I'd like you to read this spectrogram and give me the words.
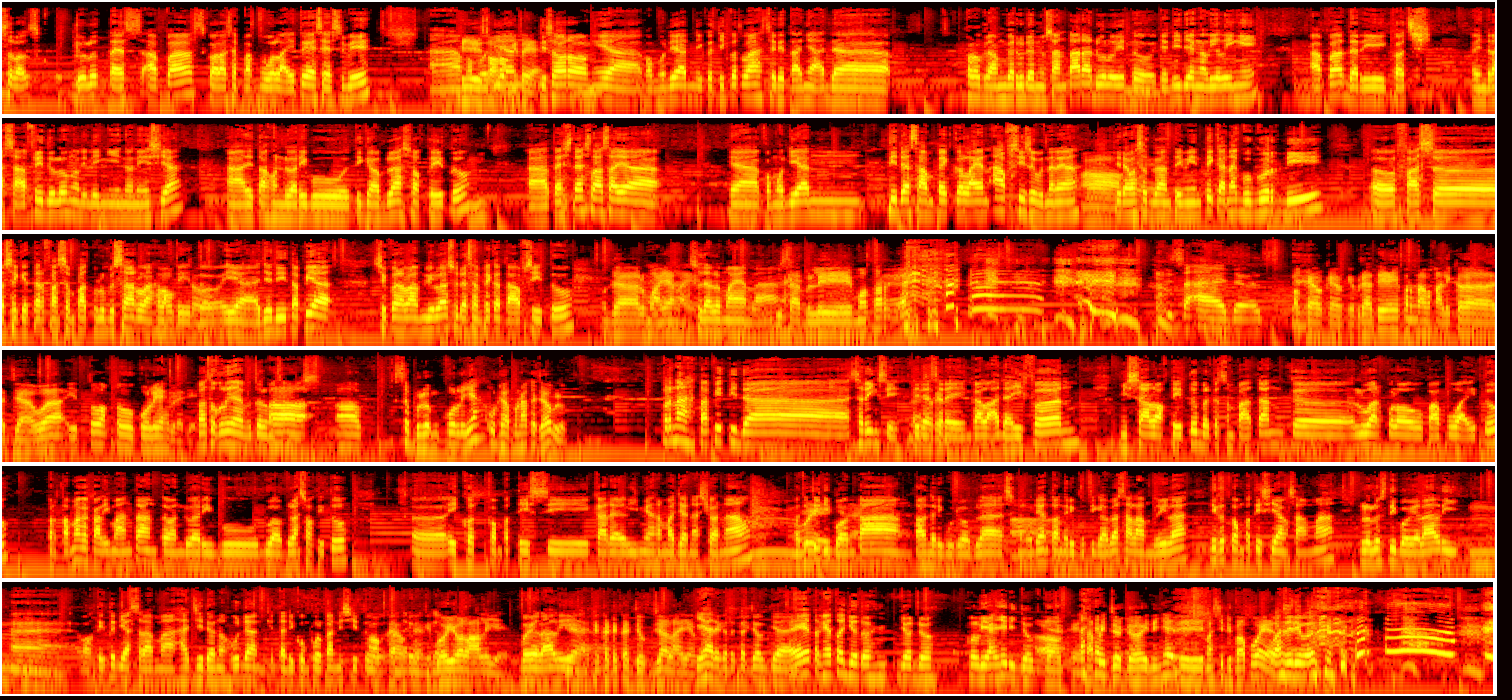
dulu tes apa sekolah sepak bola itu SSB Nah, Di kemudian Sorong itu ya? di Sorong Hmm. iya kemudian ikut-ikut lah ceritanya ada program Garuda Nusantara dulu itu Hmm. jadi dia ngelilingi apa dari coach Indra Safri dulu ngelilingi Indonesia Nah, di tahun 2013 waktu itu Hmm. Nah, tes-tes lah saya. Ya, kemudian tidak sampai ke line up sih sebenarnya. Oh, tidak oke. masuk dalam tim inti karena gugur di eh, fase sekitar fase 40 besar lah Oh, waktu gitu. itu. Iya, jadi tapi ya syukur alhamdulillah sudah sampai ke tahap situ. Udah lumayan lah ya. Sudah lumayan lah. Bisa beli motor nggak? Bisa aja mas. Oke oke oke. Berarti pertama kali ke Jawa itu waktu kuliah berarti. Waktu kuliah betul mas. Mas. eh, sebelum kuliah udah pernah ke Jawa belum? Pernah tapi tidak sering sih, Nggak tidak sering. sering. Kalau ada event, misal waktu itu berkesempatan ke luar Pulau Papua itu, pertama ke Kalimantan tahun 2012 waktu itu eh, ikut kompetisi karya ilmiah remaja nasional. Waktu itu di Bontang tahun 2012. Kemudian Ah. tahun 2013 alhamdulillah ikut kompetisi yang sama, lulus di Boyolali. Hmm. Nah, waktu itu di asrama Haji Dono Hudan kita dikumpulkan di situ. Oke tahun. 2013. Boyolali ya. Boyolali. Iya dekat-dekat Jogja lah ya. Ya dekat-dekat Jogja. Eh ternyata jodoh jodoh kuliahnya di Jogja. Oke. Tapi jodoh ininya di masih di Papua ya. Masih di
